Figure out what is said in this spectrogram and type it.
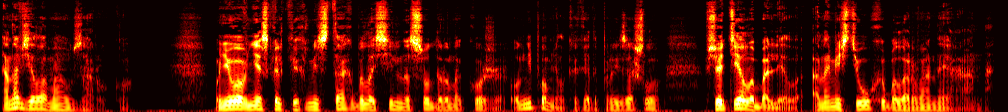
Она взяла Мау за руку. У него в нескольких местах была сильно содрана кожа. Он не помнил, как это произошло. Все тело болело, а на месте уха была рваная рана.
